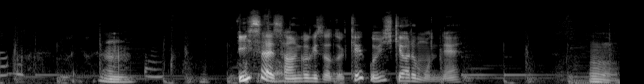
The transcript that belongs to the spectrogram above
はいはい。うん。1歳3ヶ月だと結構意識あるもんね。うん、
